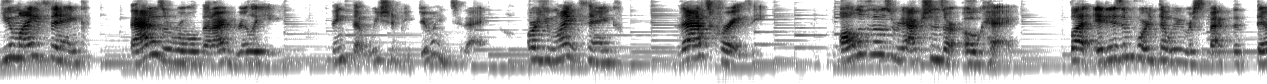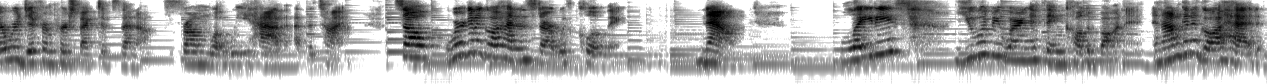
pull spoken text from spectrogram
You might think, that is a rule that I really think that we should be doing today. Or you might think, that's crazy. All of those reactions are okay, but it is important that we respect that there were different perspectives than us from what we have at the time. So we're gonna go ahead and start with clothing. Now, ladies, you would be wearing a thing called a bonnet, and I'm gonna go ahead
